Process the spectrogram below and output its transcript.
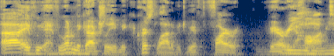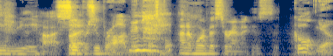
uh, if we if we want to make actually make a crystal out of it, we have to fire it very really, hot, really, really hot. super super hot, make. An amorphous ceramic is cool. Yeah,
